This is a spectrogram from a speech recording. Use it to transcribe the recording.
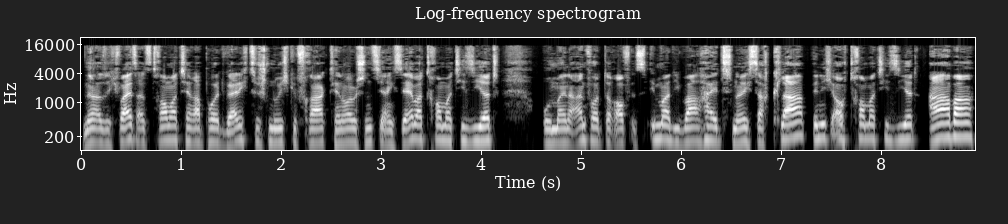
Ne, also ich weiß, als Traumatherapeut werde ich zwischendurch gefragt, Herr Neubisch, sind Sie eigentlich selber traumatisiert? Und meine Antwort darauf ist immer die Wahrheit. Ne? Ich sage, klar, bin ich auch traumatisiert, aber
